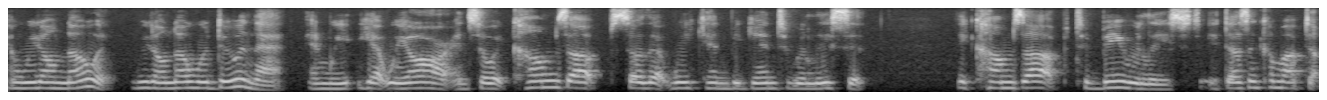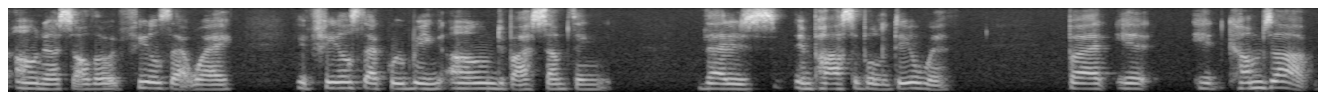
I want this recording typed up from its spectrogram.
and we don't know it. We don't know we're doing that, and we yet we are. And so it comes up so that we can begin to release it. It comes up to be released. It doesn't come up to own us, although it feels that way. It feels like we're being owned by something that is impossible to deal with. But it it comes up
